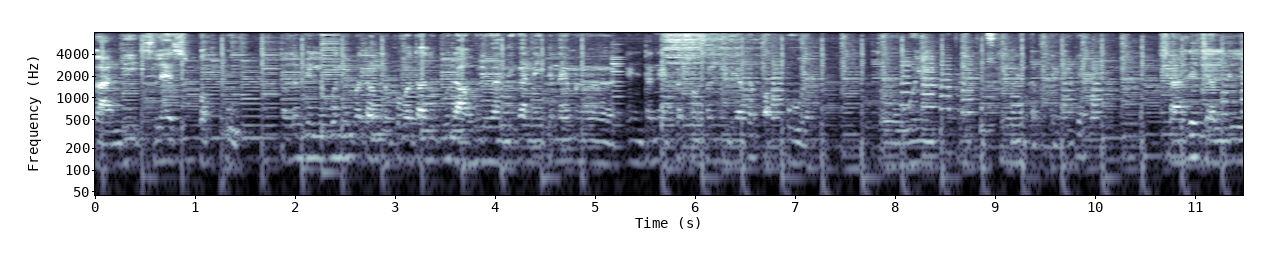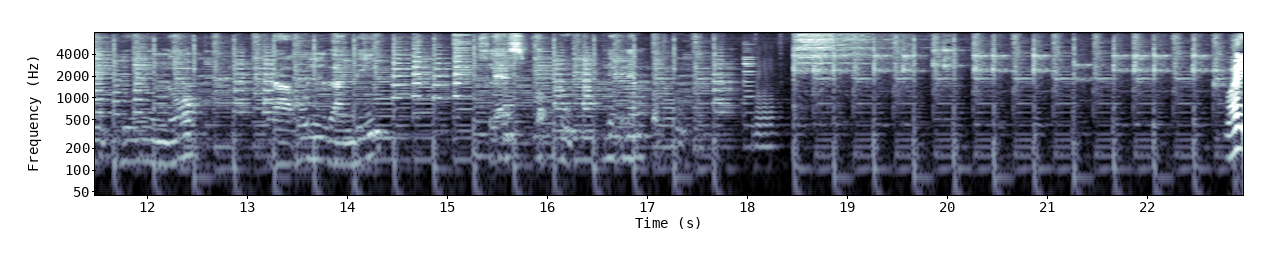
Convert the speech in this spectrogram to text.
Gandhi slash Pappu. मतलब जिन लोगों को नहीं पता उन लोग को बता दूँ कि राहुल गांधी का निक नेम इंटरनेट पर सोशल मीडिया पर पप्पू है। तो वही अपने पूछते हुए करते हैं ठीक है? Charlie Charlie do know Rahul Gandhi slash Pappu nick name Pappu. भाई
